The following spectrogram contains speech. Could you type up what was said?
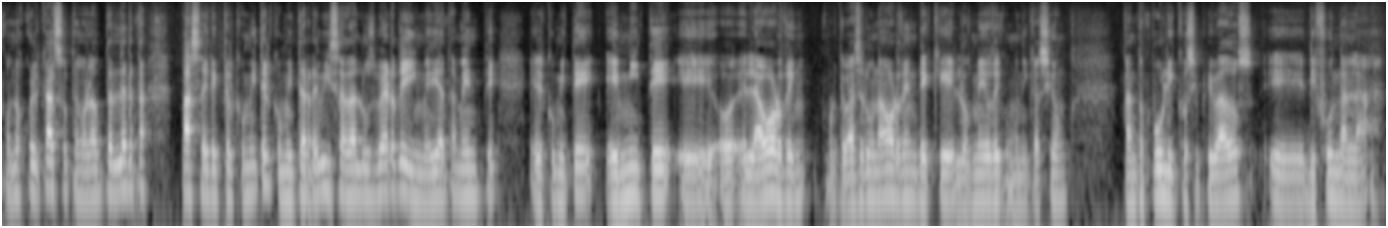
Conozco el caso, tengo la alerta, pasa directo al comité, el comité revisa, da luz verde e inmediatamente el comité emite eh, la orden, porque va a ser una orden de que los medios de comunicación tanto públicos y privados, eh, difundan la,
